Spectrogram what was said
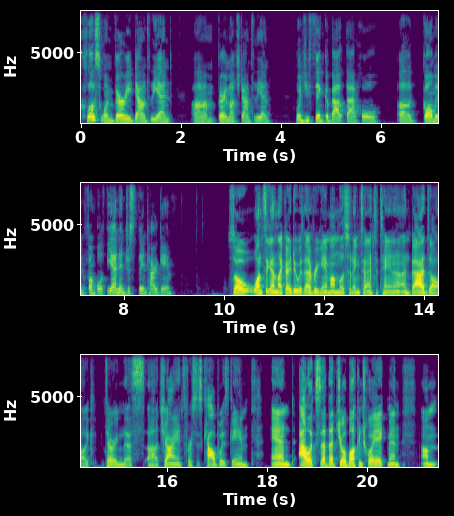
close one, very down to the end, um, very much down to the end. What did you think about that whole uh, Gallman fumble at the end and just the entire game? So once again, like I do with every game, I'm listening to Entertainer and Bad Dog during this uh, Giants versus Cowboys game, and Alex said that Joe Buck and Troy Aikman, um,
